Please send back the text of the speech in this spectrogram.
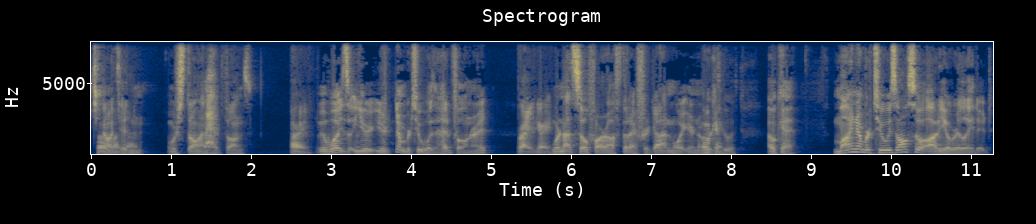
sorry No, it about that. didn't. We're still on headphones. All right, It was your your number two was a headphone, right? right, right. We're not so far off that I've forgotten what your number Okay. two is. Okay. My number two is also audio related.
